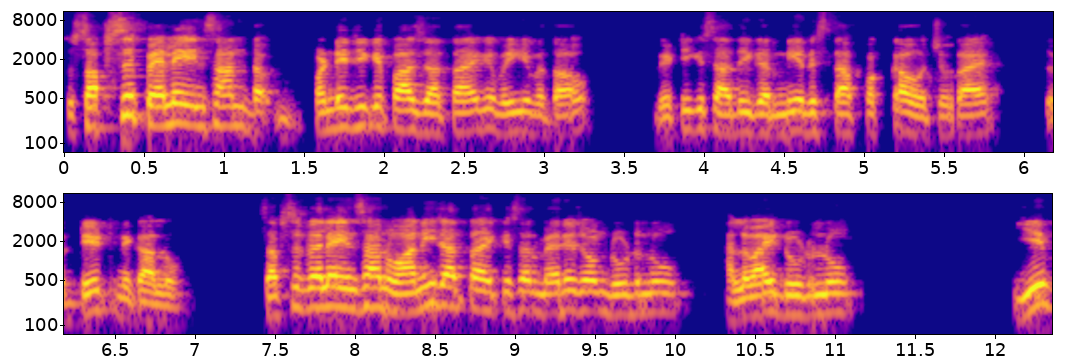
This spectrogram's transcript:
तो सबसे पहले इंसान पंडित जी के पास जाता है कि भाई ये बताओ, बेटी की शादी करनी है, रिश्ता पक्का हो चुका है तो डेट निकालो। सबसे पहले इंसान वहाँ नहीं जाता है कि, सर मैरिज होम ढूंढ लू, हलवाई ढूंढ लू। ये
